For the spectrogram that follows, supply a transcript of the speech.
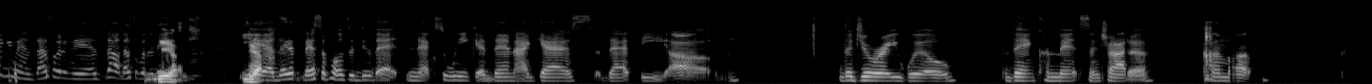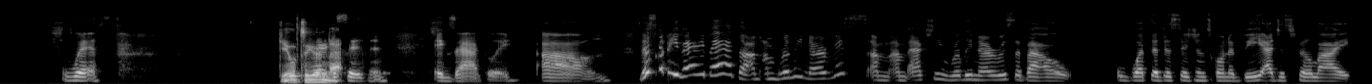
arguments. That's what it is. No, that's what it yeah. is yeah, yeah they, they're supposed to do that next week and then i guess that the um the jury will then commence and try to come up with guilty or not. decision. Exactly. Um this could be very bad though. I'm, I'm really nervous. I'm, I'm actually really nervous about what the decision's going to be. I just feel like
